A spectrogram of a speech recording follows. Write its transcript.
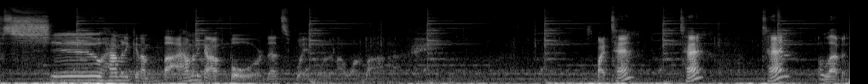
So how many can I buy? How many can I afford? That's way more than I want to buy. Let's buy 10? 10? 10? 11.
